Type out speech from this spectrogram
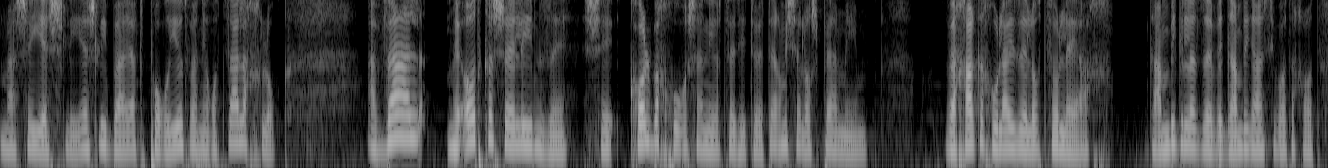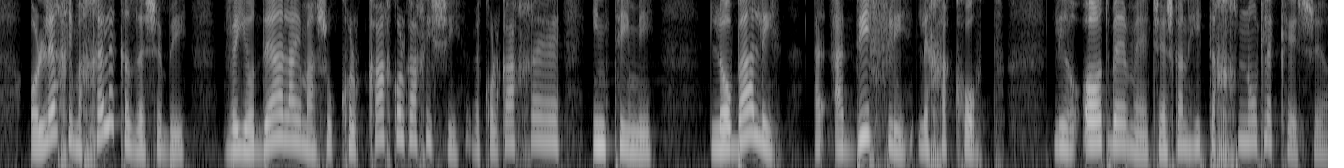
מה שיש לי. יש לי בעיית פוריות ואני רוצה לחלוק. אבל מאוד קשה לי עם זה שכל בחור שאני יוצאת איתו יותר משלוש פעמים, ואחר כך אולי זה לא צולח, גם בגלל זה וגם בגלל סיבות אחרות, הולך עם החלק הזה שבי ויודע עליי משהו כל כך כל כך אישי וכל כך אה, אינטימי, לא בא לי. עדיף לי לחכות, לראות באמת שיש כאן היתכנות לקשר,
